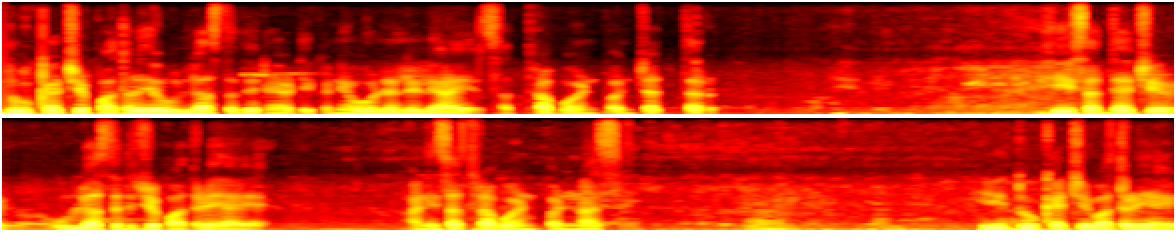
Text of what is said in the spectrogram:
धोक्याची पातळी उल्हास नदीने या ठिकाणी ओलांडलेली आहे. सतरा पॉईंट पंच्याहत्तर ही सध्याची उल्हास नदीची पातळी आहे आणि सतरा पॉईंट पन्नास ही धोक्याची पातळी आहे.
